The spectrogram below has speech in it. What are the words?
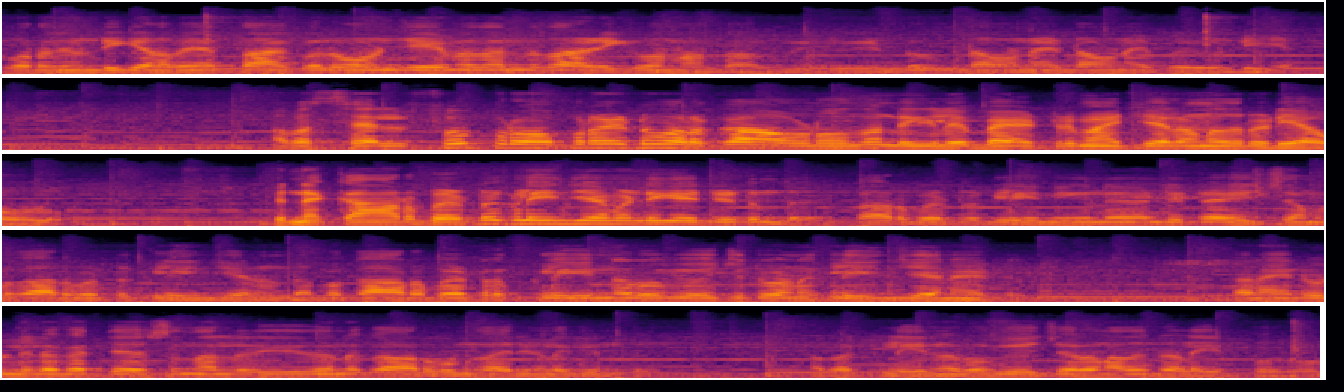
കുറഞ്ഞുകൊണ്ടിരിക്കുകയാണ്. അപ്പോൾ ഞാൻ താക്കോൽ ഓൺ ചെയ്യുമ്പോൾ തന്നെ താഴേക്ക് വന്നിട്ടുണ്ടോ വീണ്ടും ഡൗൺ ആയി ഡൗൺ ആയി പോയിക്കൊണ്ടിരിക്കുക. അപ്പോൾ സെൽഫ് പ്രോപ്പറായിട്ട് വർക്ക് ആവണമെന്നുണ്ടെങ്കിൽ ബാറ്ററി മാറ്റിയാലാണ് അത് റെഡി ആവുള്ളൂ. പിന്നെ കാർബേറ്റർ ക്ലീൻ ചെയ്യാൻ വേണ്ടി കയറ്റിയിട്ടുണ്ട് കാർബേറ്റർ ക്ലീനിങ്ങിന് വേണ്ടിയിട്ട് അയച്ച് നമ്മൾ കാർബേറ്റർ ക്ലീൻ ചെയ്യാനുണ്ട് അപ്പോൾ കാർബേറ്റർ ക്ലീനർ ഉപയോഗിച്ചിട്ട് വേണം ക്ലീൻ ചെയ്യാനായിട്ട്. കാരണം അതിന്റെ ഉള്ളിലൊക്കെ അത്യാവശ്യം നല്ല രീതിയിൽ തന്നെ കാർബൺ കാര്യങ്ങളൊക്കെ ഉണ്ട്. അപ്പോൾ ക്ലീനർ ഉപയോഗിച്ചാലാണ് അതിന്റെ ഇളയിൽ പോകുള്ളൂ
